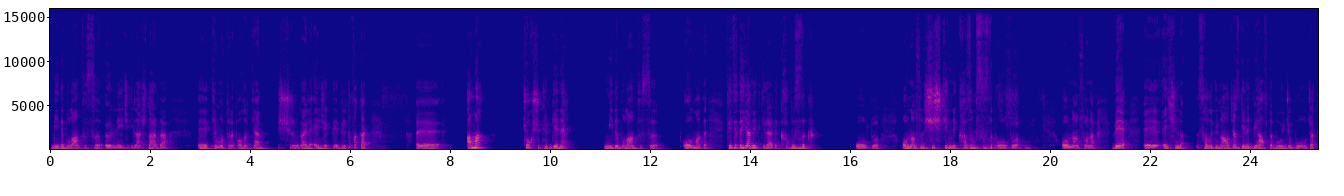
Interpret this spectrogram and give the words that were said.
Mide bulantısı önleyici ilaçlar da e, kemoterapi alırken şırıngayla enjekte edildi fakat e, ama çok şükür gene mide bulantısı olmadı. Fethi'de yan etkilerde kabızlık oldu. Ondan sonra şişkinlik, hazımsızlık oldu. Hazırsızlık oldu. Ondan sonra ve e, e, şimdi salı günü alacağız. Gene bir hafta boyunca bu olacak.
